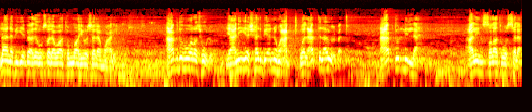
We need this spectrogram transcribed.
لا نبي بعده صلوات الله وسلامه عليه. عبده ورسوله يعني يشهد بأنه عبد والعبد لا يعبد. عبد لله عليه الصلاة والسلام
